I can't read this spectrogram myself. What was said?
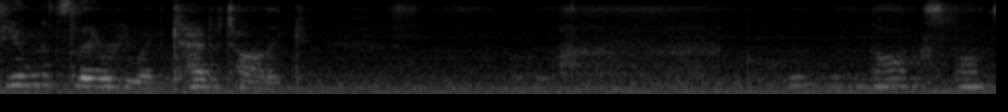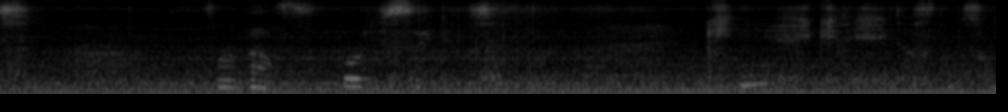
few minutes later, he went catatonic. Non-response for about 40 seconds. Kitty, kitty, does not sleep,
